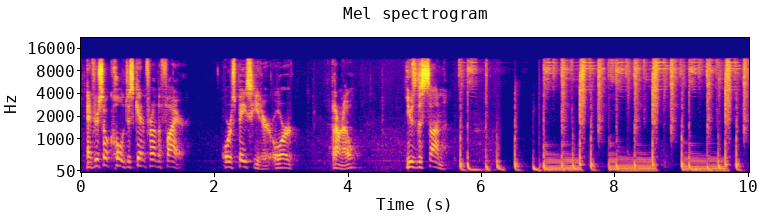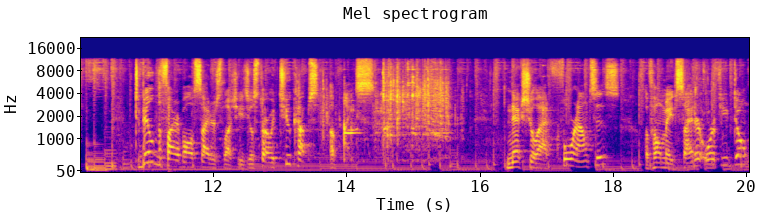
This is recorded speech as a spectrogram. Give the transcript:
And if you're so cold, just get in front of the fire or a space heater or, I don't know, use the sun. To build the Fireball cider slushies, you'll start with two cups of ice. Next, you'll add four ounces of homemade cider, or if you don't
